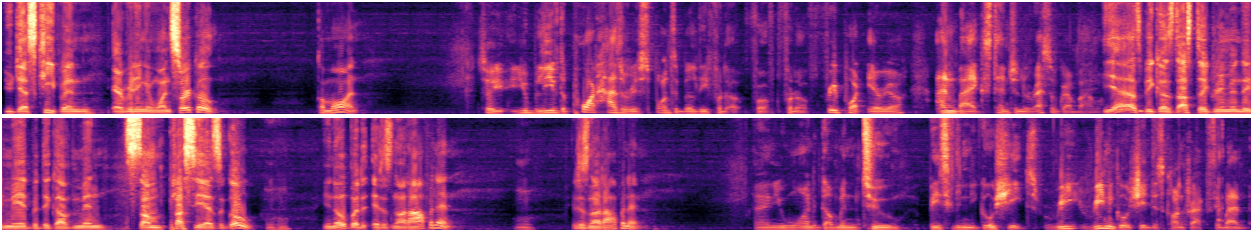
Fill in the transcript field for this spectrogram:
You just keeping everything in one circle. Come on. So you, you believe the port has a responsibility for the for, for the Freeport area and by extension the rest of Grand Bahama? Yes, because that's the agreement they made with the government some plus years ago. Mm-hmm. You know, but it is not happening. It is not happening. And you want the government to basically negotiate, re renegotiate this contract. Say, man,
